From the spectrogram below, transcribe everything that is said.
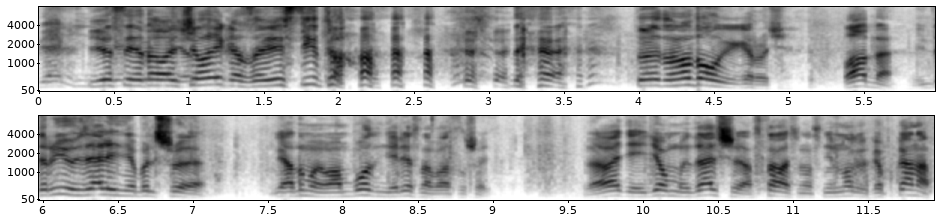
бяки если этого нет. человека завести, то, то это надолго, короче. Ладно, интервью взяли небольшое. Я думаю, вам будет интересно послушать. Давайте идем мы дальше. Осталось у нас немного капканов.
